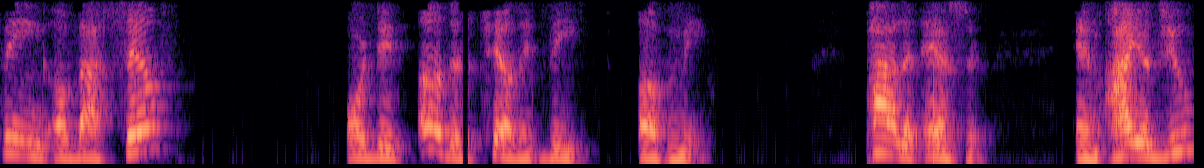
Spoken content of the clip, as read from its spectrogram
thing of thyself, or did others tell it thee of me? Pilate answered, Am I a Jew?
